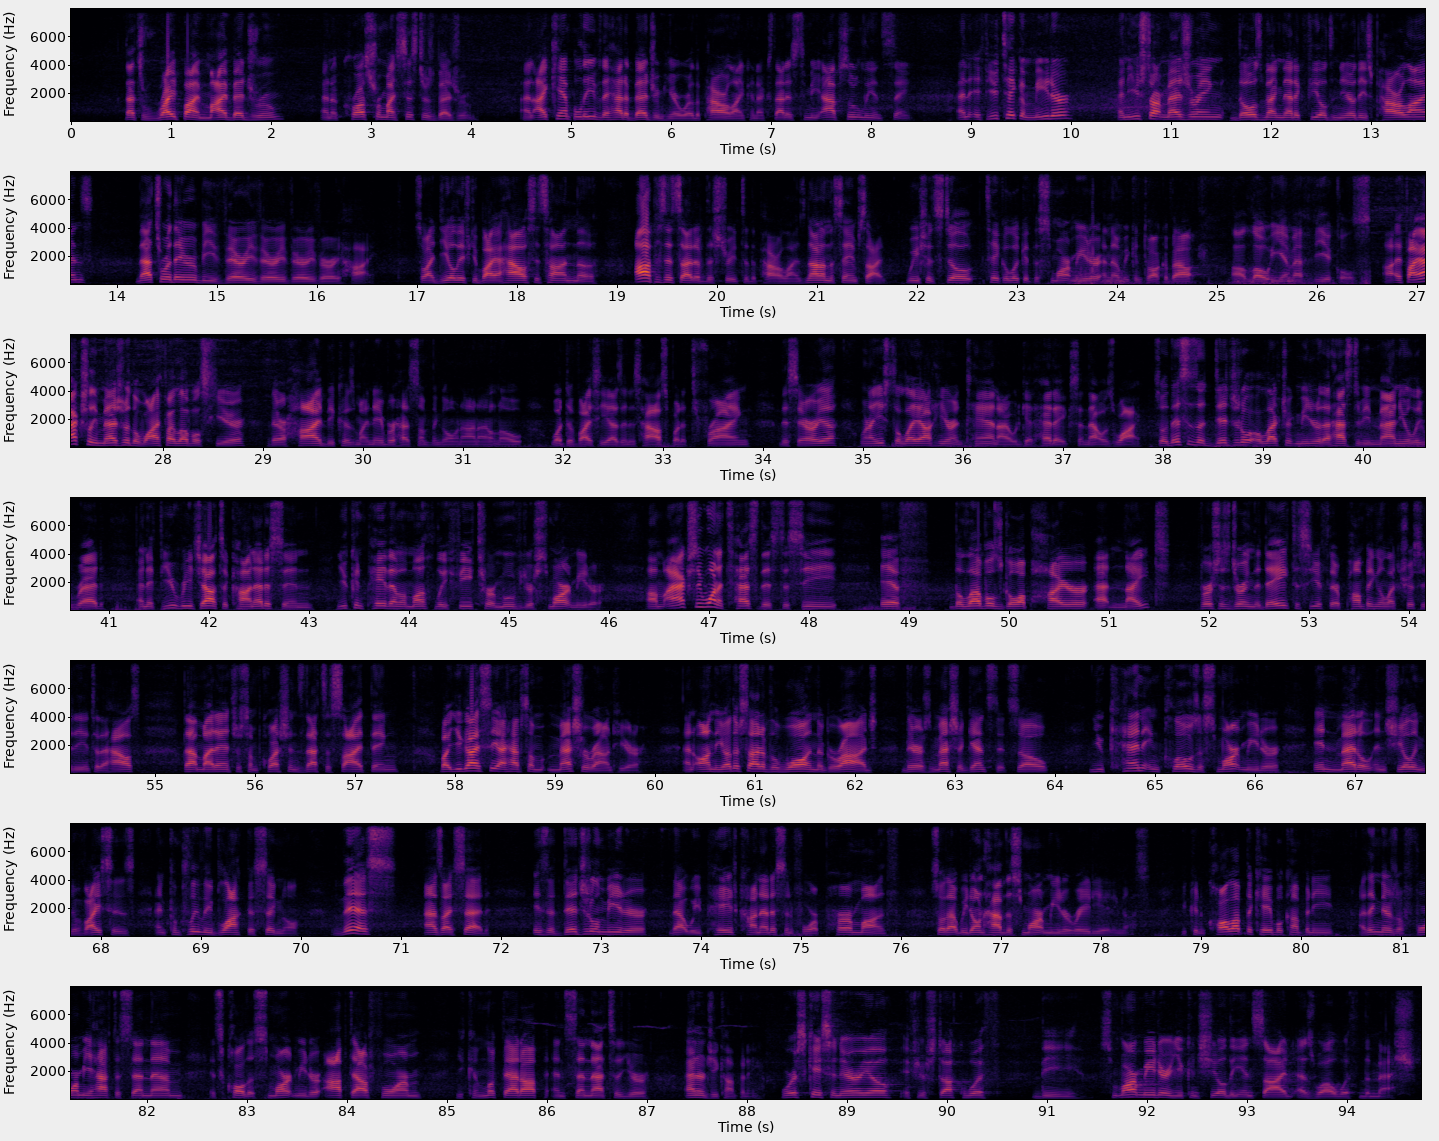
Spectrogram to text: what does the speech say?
That's right by my bedroom and across from my sister's bedroom. And I can't believe they had a bedroom here where the power line connects. That is to me absolutely insane. And if you take a meter and you start measuring those magnetic fields near these power lines, that's where they would be very, very, very, very high. So ideally, if you buy a house, it's on the opposite side of the street to the power lines, not on the same side. We should still take a look at the smart meter and then we can talk about uh, low EMF vehicles. Uh, if I actually measure the Wi-Fi levels here, they're high because my neighbor has something going on. I don't know what device he has in his house, but it's frying this area. When I used to lay out here in tan, I would get headaches and that was why. So this is a digital electric meter that has to be manually read. And if you reach out to Con Edison, you can pay them a monthly fee to remove your smart meter. Um, I actually want to test this to see if the levels go up higher at night versus during the day to see if they're pumping electricity into the house. That might answer some questions. That's a side thing. But you guys see I have some mesh around here. And on the other side of the wall in the garage, there's mesh against it. So you can enclose a smart meter in metal in shielding devices and completely block the signal. This, as I said, is a digital meter that we paid Con Edison for per month so that we don't have the smart meter radiating us. You can call up the cable company. I think there's a form you have to send them. It's called a smart meter opt-out form. You can look that up and send that to your energy company. Worst case scenario, if you're stuck with the smart meter, you can shield the inside as well with the mesh.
